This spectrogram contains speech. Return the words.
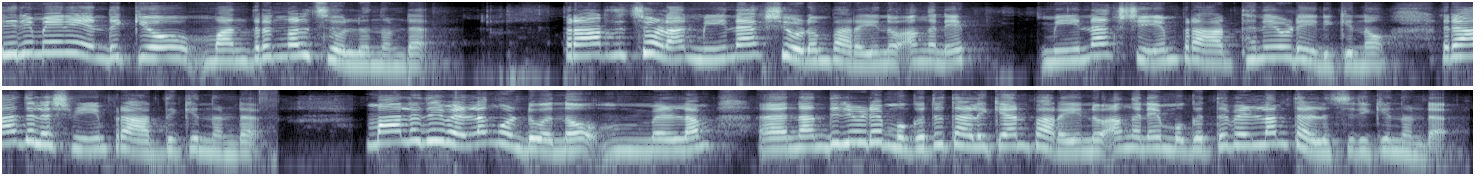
തിരുമേനി എന്തൊക്കെയോ മന്ത്രങ്ങൾ ചൊല്ലുന്നുണ്ട്. പ്രാർത്ഥിച്ചോളാൻ മീനാക്ഷിയോടും പറയുന്നു. അങ്ങനെ മീനാക്ഷിയും പ്രാർത്ഥനയോടെ ഇരിക്കുന്നു. രാജലക്ഷ്മിയും പ്രാർത്ഥിക്കുന്നുണ്ട്. മാലതി വെള്ളം കൊണ്ടുവന്നു. വെള്ളം നന്ദിനിയുടെ മുഖത്ത് തളിക്കാൻ പറയുന്നു. അങ്ങനെ മുഖത്ത് വെള്ളം തളിച്ചിരിക്കുന്നുണ്ട്.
